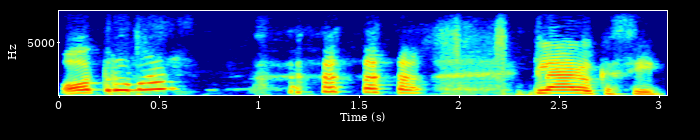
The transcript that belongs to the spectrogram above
otro más. claro que sí.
